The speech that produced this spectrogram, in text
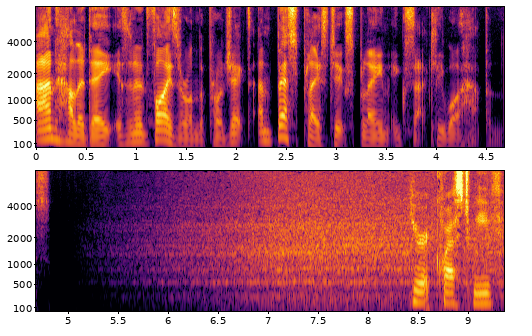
Anne Halladay is an advisor on the project and best placed to explain exactly what happens. Here at Quest, we've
